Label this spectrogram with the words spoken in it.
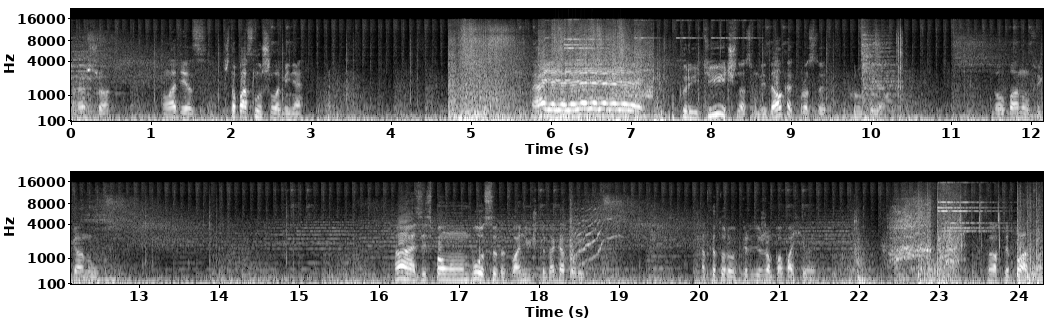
Хорошо. Молодец, что послушала меня. Ай-яй-яй-яй-яй-яй-яй-яй. Критично. Смотри, дал как просто круто я. Долбанул, фиганул. А, здесь, по-моему, босс этот, вонючка, да, который... От которого пердежом попахивает. Ах ты падла.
